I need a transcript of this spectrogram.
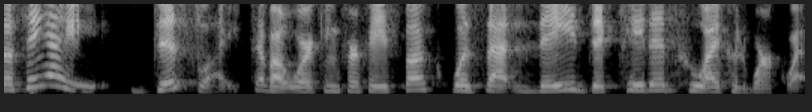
the thing I disliked about working for Facebook was that they dictated who I could work with.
